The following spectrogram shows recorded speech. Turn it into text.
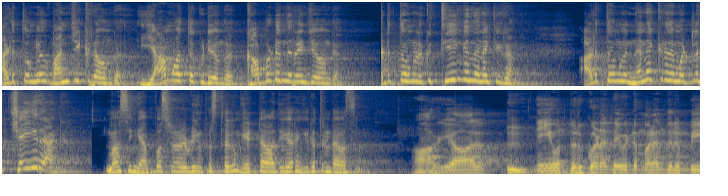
அடுத்தவங்களை வஞ்சிக்கிறவங்க ஏமாத்தக்கூடியவங்க கபடு நிறைஞ்சவங்க அடுத்தவங்களுக்கு தீங்கு நினைக்கிறாங்க. அடுத்தவங்களை நினைக்கிறத மட்டும் இல்ல, செய்யறாங்க வாசிங்க அப்போ புஸ்தகம் எட்டாம் அதிகாரம் இருபத்தி ரெண்டாம் வசனம். ஆகையால் நீ உன் துர்க்குணத்தை விட்டு மனம் திரும்பி.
